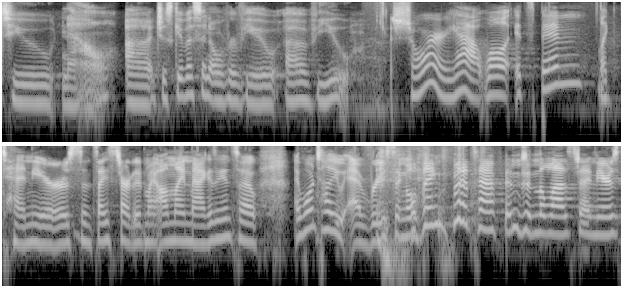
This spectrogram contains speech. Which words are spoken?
to now. Uh, just give us an overview of you. Sure. Yeah. Well, it's been like 10 years since I started my online magazine. So I won't tell you every single thing that's happened in the last 10 years.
